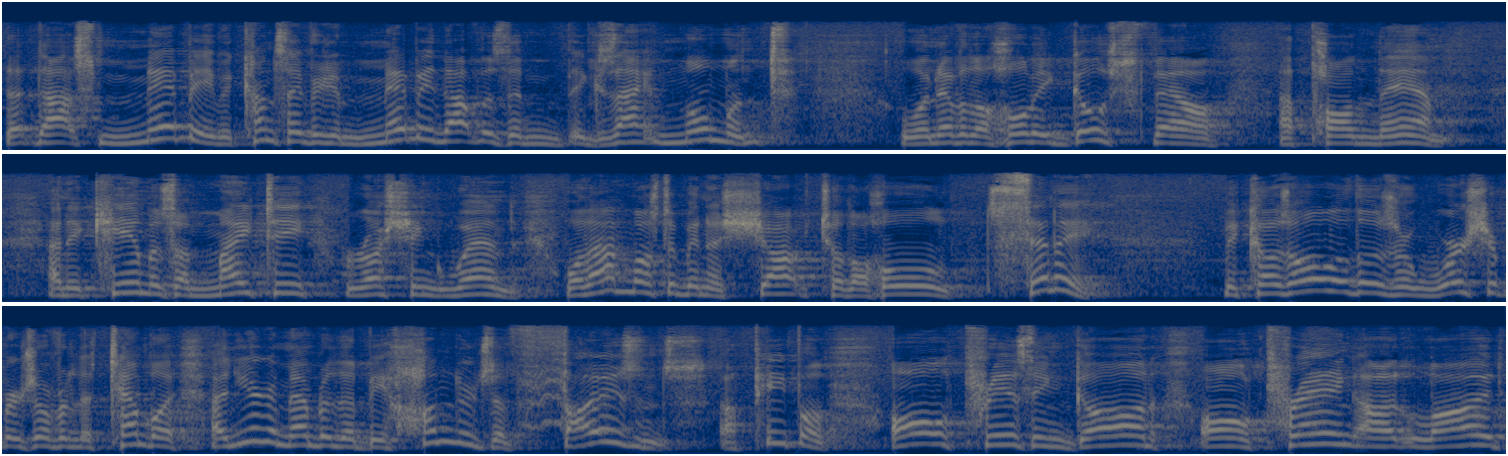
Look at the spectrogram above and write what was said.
that that's maybe, we can't say for sure, maybe that was the exact moment whenever the Holy Ghost fell upon them. And it came as a mighty rushing wind. Well, that must have been a shock to the whole city because all of those are worshippers over in the temple. And you remember there'd be hundreds of thousands of people all praising God, all praying out loud.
